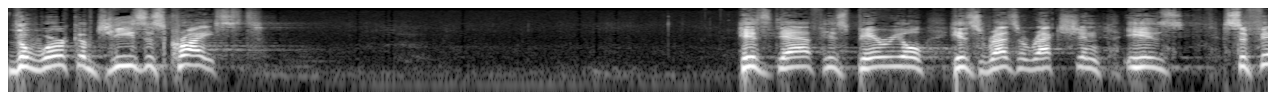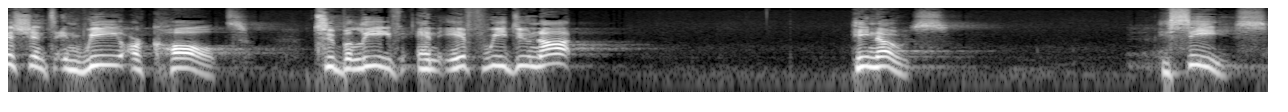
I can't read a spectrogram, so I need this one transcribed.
the work of Jesus Christ. His death, his burial, his resurrection is sufficient, and we are called to believe. And if we do not, he knows, he sees.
